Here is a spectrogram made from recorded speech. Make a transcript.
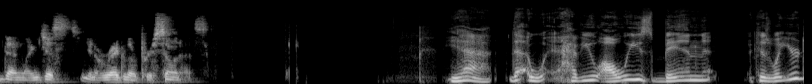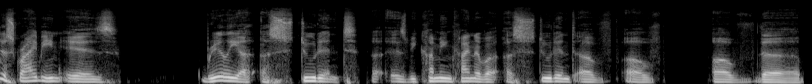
than like just you know regular personas. Yeah. That, have you always been because what you're describing is really a, a student uh, is becoming kind of a, a student of of of the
